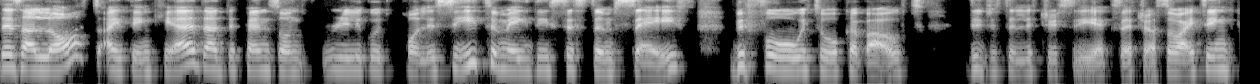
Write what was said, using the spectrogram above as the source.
There's a lot i think here that depends on really good policy to make these systems safe before we talk about digital literacy, etc. So I think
